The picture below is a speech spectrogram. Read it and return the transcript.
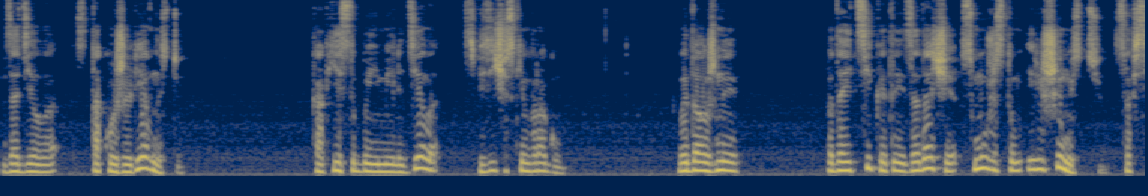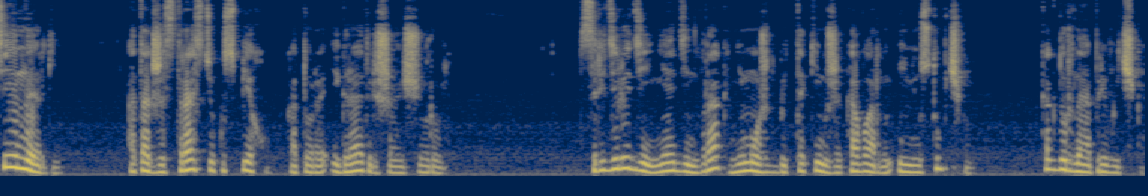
за дело с такой же ревностью, как если бы имели дело с физическим врагом. Вы должны подойти к этой задаче с мужеством и решимостью, со всей энергией, а также страстью к успеху, которая играет решающую роль. Среди людей ни один враг не может быть таким же коварным и неуступчивым, как дурная привычка.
